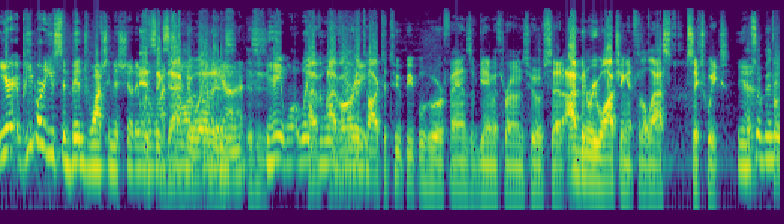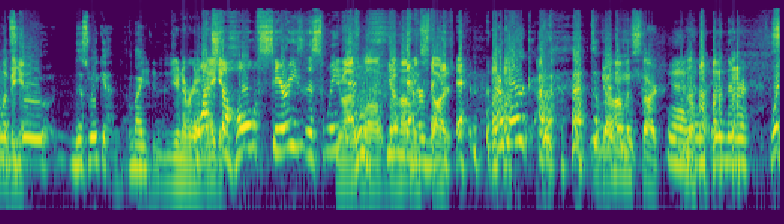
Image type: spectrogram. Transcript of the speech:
You're, people are used to binge watching this show. They want It's to watch exactly it all, what all it is. This is- you hate wa- waiting I've, to wait I've already week. talked to two people who are fans of Game of Thrones who have said I've been rewatching it for the last six weeks. Yeah. That's what Minnie From the wants to beginning. do. This weekend. I'm like, You're never gonna Watch make the it. whole series this weekend. might as well go You'll home and start. I work. I Go home and start. Yeah, it'll, it'll never. What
